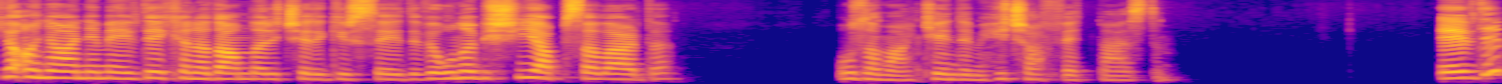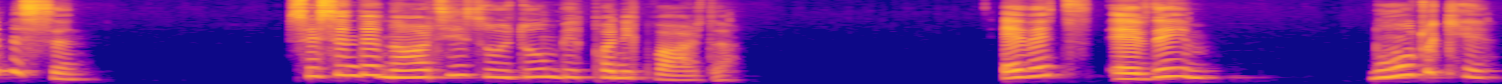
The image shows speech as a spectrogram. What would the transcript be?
Ya anneannem evdeyken adamlar içeri girseydi ve ona bir şey yapsalardı? O zaman kendimi hiç affetmezdim. Evde misin? Sesinde nadir duyduğum bir panik vardı. Evet, evdeyim. Ne oldu ki?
